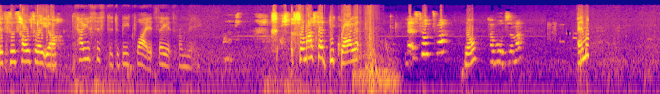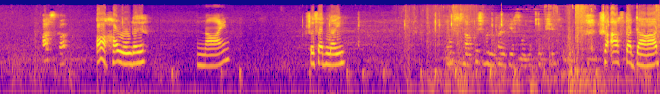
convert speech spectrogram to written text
It's this house right here. Tell your sister to be quiet. Say it's from me. Someone said be quiet. Let's talk to her. No? How old Summer? Emma? Ask her. Oh, how old are you? Nine. She said nine. No, she's not, because she wouldn't have had a PS1 dipshit. She asked her dad.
